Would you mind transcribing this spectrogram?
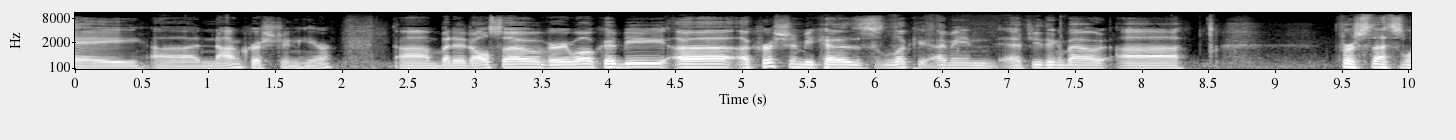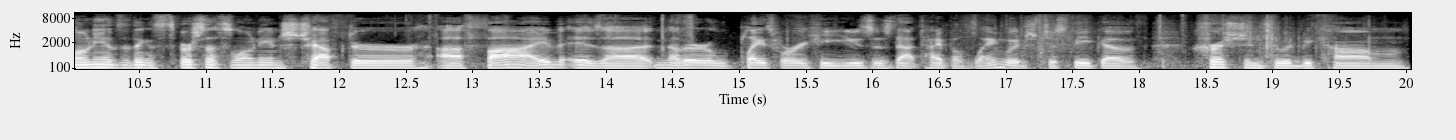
a uh, non-Christian here, um, but it also very well could be a, a, Christian because look, I mean, if you think about. Uh, First Thessalonians, I think it's First Thessalonians chapter uh, five is uh, another place where he uses that type of language to speak of Christians who would become,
